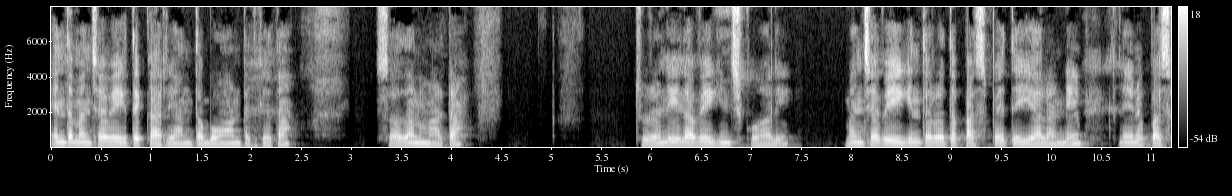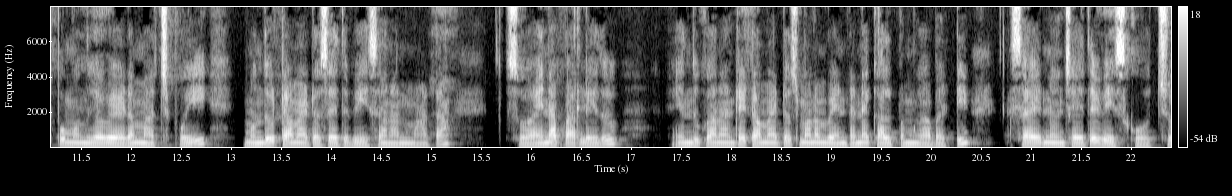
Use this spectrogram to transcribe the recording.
ఎంత మంచిగా వేగితే కర్రీ అంత బాగుంటుంది కదా. సో అదనమాట చూడండి ఇలా వేగించుకోవాలి. మంచిగా వేగిన తర్వాత పసుపు అయితే వేయాలండి. నేను పసుపు ముందుగా వేయడం మర్చిపోయి ముందు టమాటోస్ అయితే వేసాను అనమాట సో అయినా పర్లేదు. ఎందుకు అనంటే టమాటోస్ మనం వెంటనే కలపం కాబట్టి సైడ్ నుంచి అయితే వేసుకోవచ్చు.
